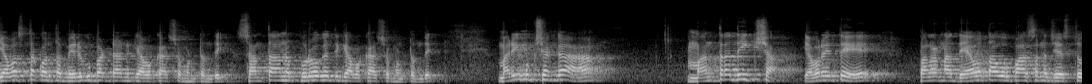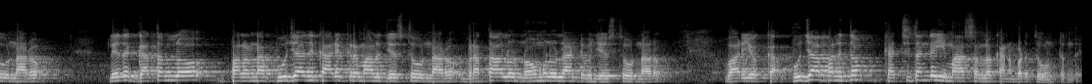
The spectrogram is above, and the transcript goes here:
వ్యవస్థ కొంత మెరుగుపడడానికి అవకాశం ఉంటుంది. సంతాన పురోగతికి అవకాశం ఉంటుంది. మరీ ముఖ్యంగా మంత్రదీక్ష ఎవరైతే పలానా దేవతా ఉపాసన చేస్తూ ఉన్నారో లేదా గతంలో పలానా పూజాది కార్యక్రమాలు చేస్తూ ఉన్నారో వ్రతాలు నోములు లాంటివి చేస్తూ ఉన్నారో వారి యొక్క పూజా ఫలితం ఖచ్చితంగా ఈ మాసంలో కనబడుతూ ఉంటుంది.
